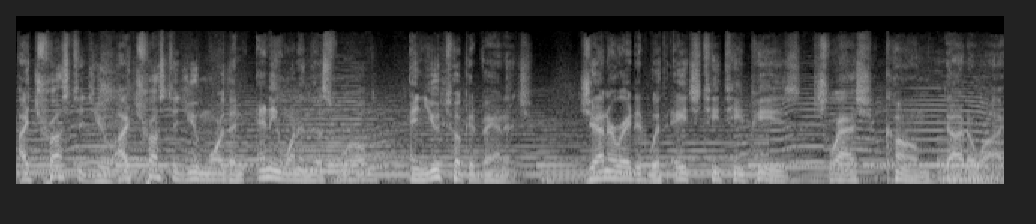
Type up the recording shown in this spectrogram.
I trusted you. I trusted you more than anyone in this world, and you took advantage. Generated with https slash comb.oi.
